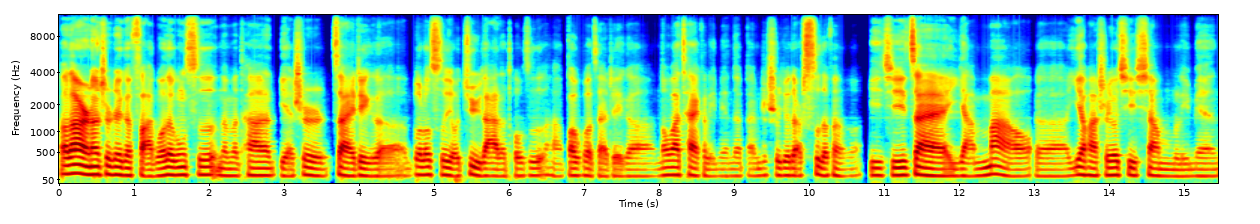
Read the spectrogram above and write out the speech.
道达尔呢是这个法国的公司，那么它也是在这个俄罗斯有巨大的投资啊，包括在这个 novatec 里面的百分之十九点四的份额，以及在亚马奥的液化石油气项目里面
